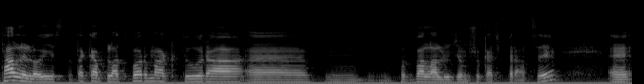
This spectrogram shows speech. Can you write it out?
Tallo jest to taka platforma, która e, pozwala ludziom szukać pracy. E,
